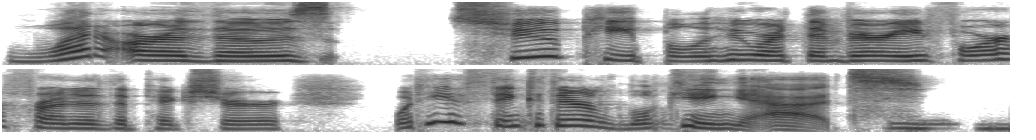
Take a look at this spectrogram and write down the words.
what are those two people who are at the very forefront of the picture? What do you think they're looking at? Mm-hmm.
